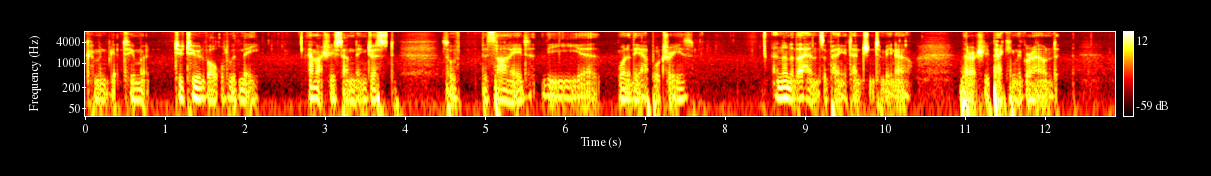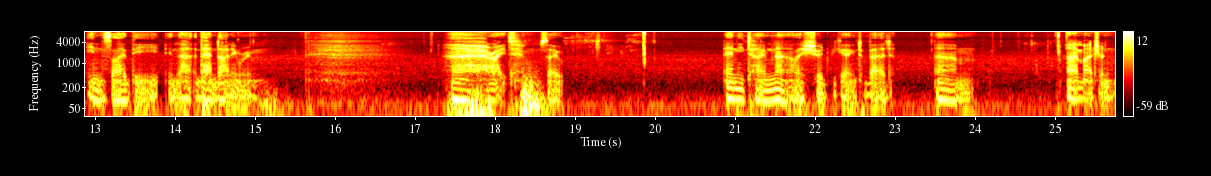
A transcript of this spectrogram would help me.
come and get too much too too involved with me. I'm actually standing just sort of beside the uh, one of the apple trees, and none of the hens are paying attention to me now. They're actually pecking the ground inside the in the, the hen dining room. Uh, right, so any time now they should be going to bed. Um, I imagine.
